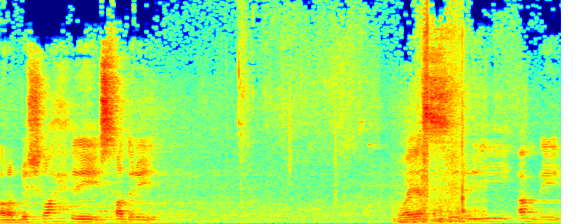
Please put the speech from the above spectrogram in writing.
رب اشرح لي صدري ويسر لي امري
